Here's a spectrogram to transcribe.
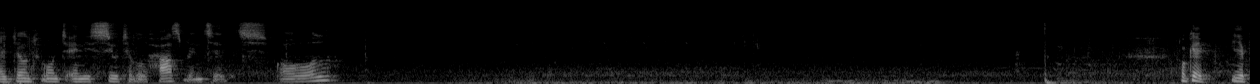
I don't want any suitable husbands at all. Okay, yep,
